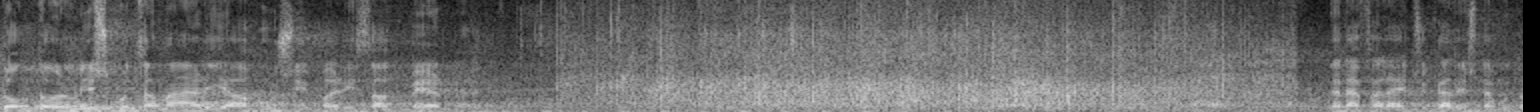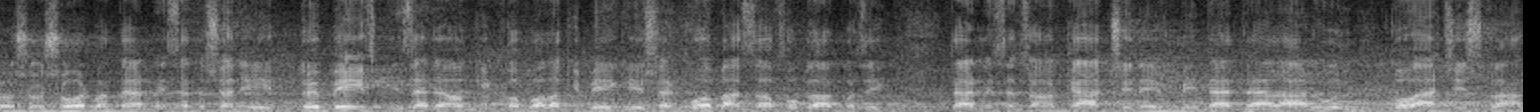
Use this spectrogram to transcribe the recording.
Dr. Miskuca Mária, húsipari szakmérnök. De ne felejtsük el, és nem utolsó sorban természetesen é- több évtizede, akik ha valaki békésen kolbásszal foglalkozik, természetesen a Kácsi név mindent elárul, Kovács István.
